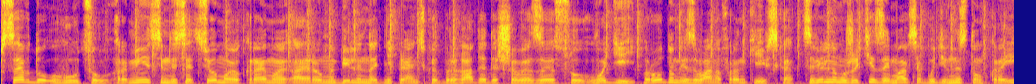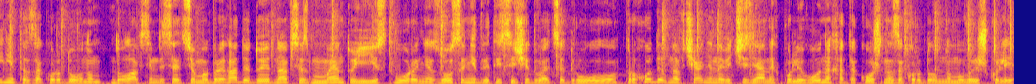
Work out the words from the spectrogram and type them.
Псевдо Гуцул, армієць 77-ї окремої аеромобільної наддніпрянської бригади ДШВ ЗСУ, водій, родом із Івано-Франківська. В цивільному житті займався будівництвом в країні та за кордоном. До лав 77-ї бригади доєднався з моменту її створення з осені 2022-го. Проходив навчання на вітчизняних полігонах, а також на закордонному вишколі.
